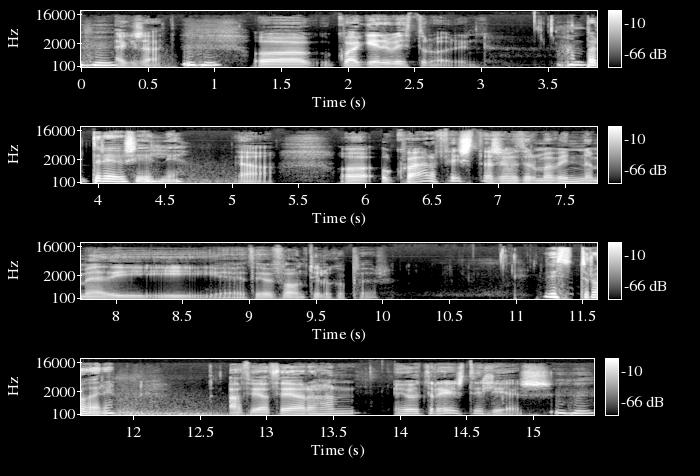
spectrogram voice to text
-hmm. ekki satt Mm og hvað gerir vitturóðurinn? Hann bara dreifir sig í hlið. Já, og, og hvað er að fyrsta sem við þurfum að vinna með í, í eh, þegar við fáum til okkar? Withdrawerinn. Af því að þegar hann hefur dreigist til hljés, Mm -hmm.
